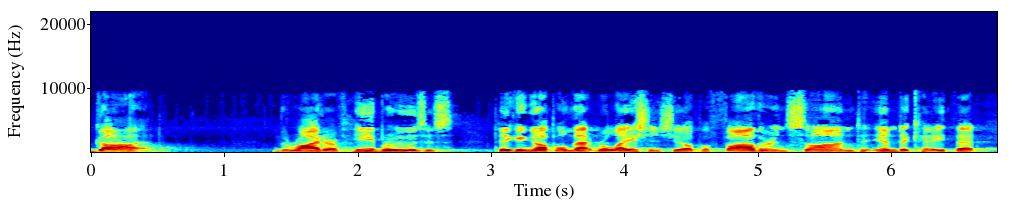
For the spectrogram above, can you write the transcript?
God. The writer of Hebrews is picking up on that relationship of father and son to indicate that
